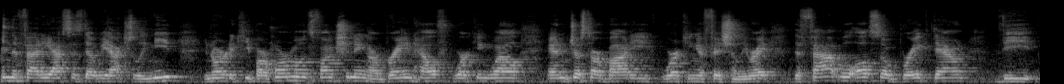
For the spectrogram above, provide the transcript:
in the fatty acids that we actually need in order to keep our hormones functioning, our brain health working well, and just our body working efficiently, right? The fat will also break down the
